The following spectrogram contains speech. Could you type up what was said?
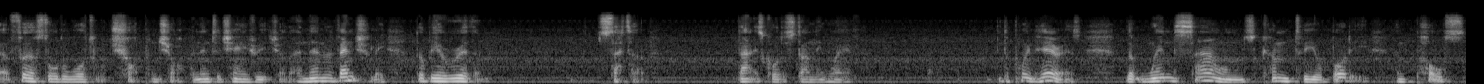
at first all the water will chop and chop and interchange with each other and then eventually there'll be a rhythm set up. That is called a standing wave. The point here is that when sounds come to your body and pulse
